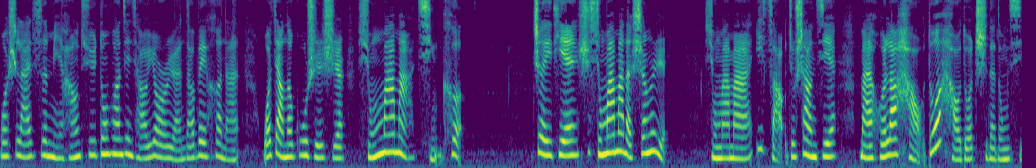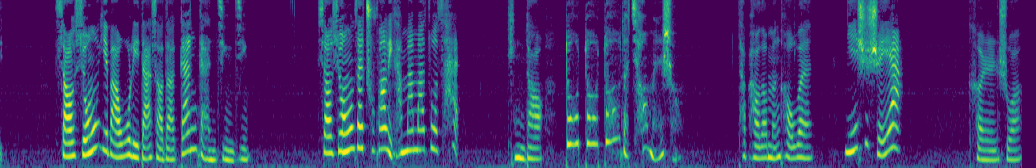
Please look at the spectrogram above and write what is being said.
我是来自闵行区东方剑桥幼儿园的魏鹤南。我讲的故事是《熊妈妈请客》。这一天是熊妈妈的生日，熊妈妈一早就上街买回了好多好多吃的东西。小熊也把屋里打扫得干干净净。小熊在厨房里看妈妈做菜，听到咚咚咚的敲门声，他跑到门口问：“您是谁呀？”客人说：“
